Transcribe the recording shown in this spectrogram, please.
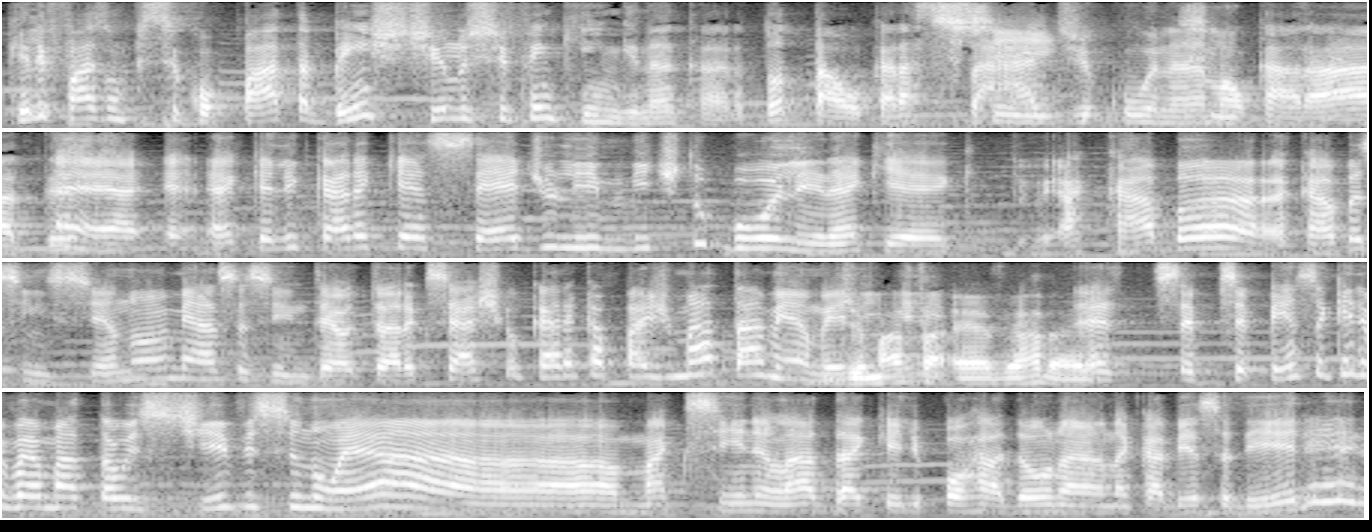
que ele faz um psicopata bem estilo Stephen King, né, cara? Total. O cara sádico, Sim. né? Sim. Mau caráter. É, é, é, aquele cara que excede o limite do bullying, né? Que é acaba, acaba assim, sendo uma ameaça, assim. Tem, tem hora que você acha que o cara é capaz de matar mesmo. Ele, de matar, ele, é verdade. Você é, pensa que ele vai matar o Steve se não é a Maxine lá dar aquele porradão na, na cabeça dele,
